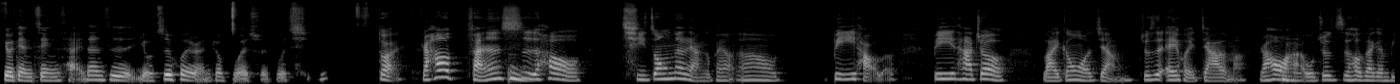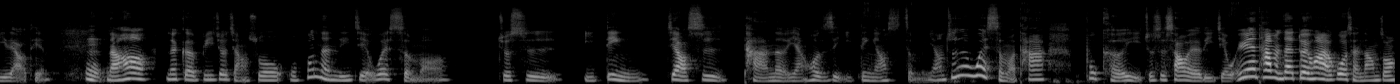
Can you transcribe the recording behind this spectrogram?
有点精彩。但是有智慧的人就不会随波起舞。对，然后反正事后，其中那两个朋友，然后 B 好了，B 他就。来跟我讲，就是 A 回家了嘛，然后我我就之后再跟 B 聊天，嗯，然后那个 B 就讲说，我不能理解为什么就是一定要是他那样，或者是一定要是怎么样，就是为什么他不可以就是稍微理解我，因为他们在对话的过程当中。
